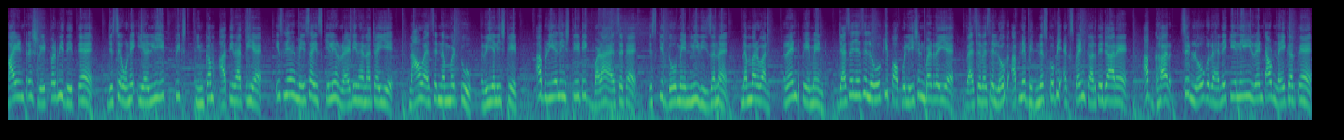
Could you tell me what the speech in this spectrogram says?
हाई इंटरेस्ट रेट पर भी देते हैं, जिससे उन्हें ईयरली एक फिक्स्ड इनकम आती रहती है। इसलिए हमेशा इसके लिए रेडी रहना चाहिए। Now asset number two real estate अब रियल इस्टेट एक बड़ा एसेट है, जिसकी दो मेनली रीजन है। नंबर वन रेंट पेमेंट जैसे जैसे लोगों की पॉपुलेशन बढ़ रही है वैसे वैसे लोग अपने बिज़नेस को भी एक्सपेंड करते जा रहे हैं। अब घर सिर्फ़ लोग रहने के लिए ही रेंट आउट नहीं करते हैं,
